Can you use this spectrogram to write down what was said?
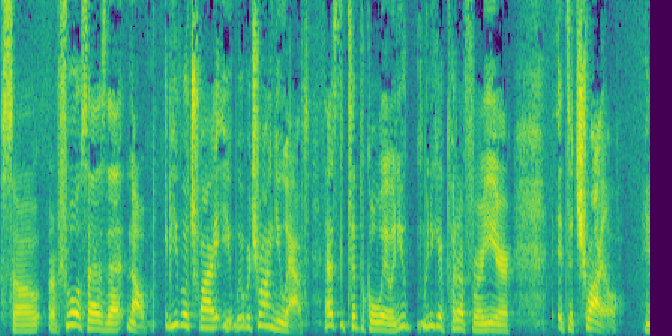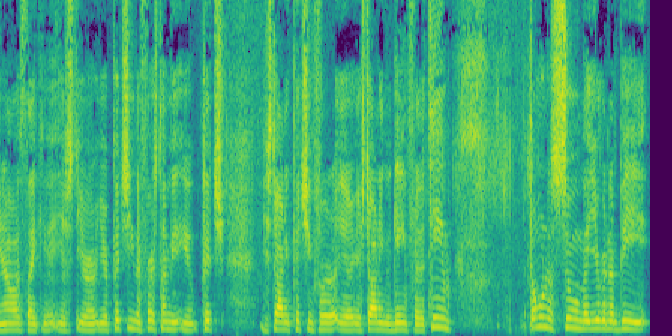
So Rav Shmuel says that no, people try. We're trying you out. That's the typical way when you when you get put up for a year, it's a trial. You know, it's like you're you're, you're pitching the first time you, you pitch, you're starting pitching for you're starting a game for the team. Don't assume that you're going to be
